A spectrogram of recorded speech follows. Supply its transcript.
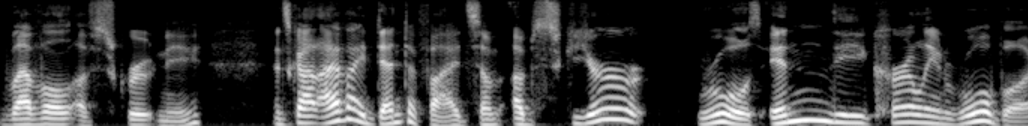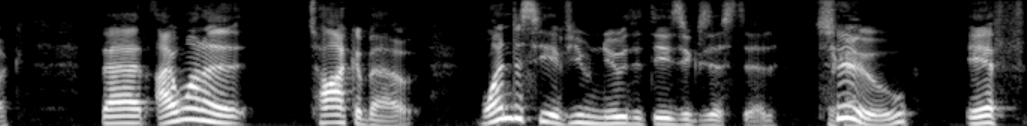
level of scrutiny. And Scott, I've identified some obscure rules in the curling rule book that I want to talk about. One, to see if you knew that these existed. Two, if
